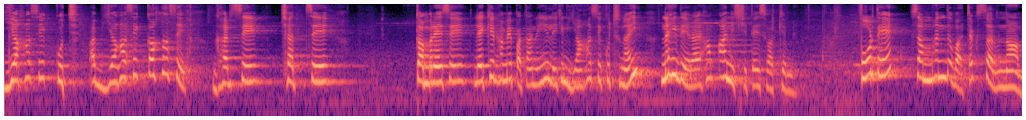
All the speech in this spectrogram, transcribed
यहाँ से कुछ। अब यहाँ से कहाँ से? घर से, छत से, कमरे से, लेकिन हमें पता नहीं है लेकिन यहाँ से कुछ सुनाई नहीं दे रहा है। हम अनिश्चित है इस वाक्य में। फोर्थ है, संबंधवाचक सर्वनाम।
